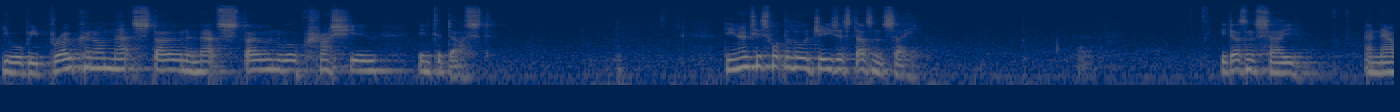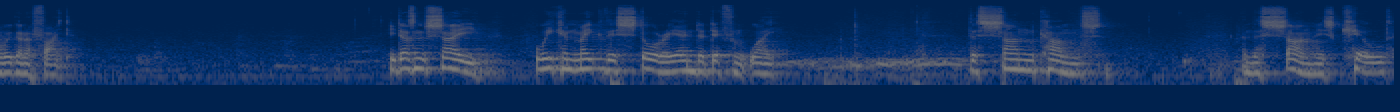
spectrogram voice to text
you will be broken on that stone, and that stone will crush you into dust. Do you notice what the Lord Jesus doesn't say? He doesn't say, and now we're going to fight. He doesn't say, we can make this story end a different way. The son comes, and the son is killed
